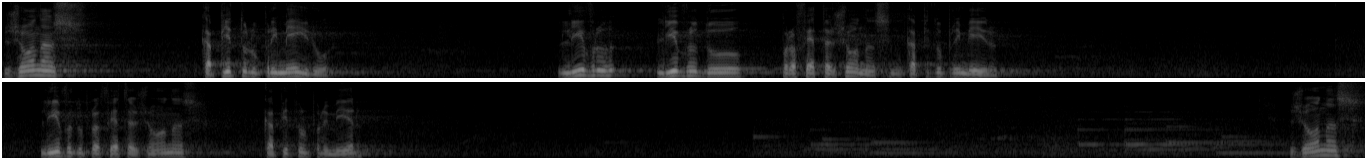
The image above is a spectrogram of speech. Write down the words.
Jonas, capítulo 1, livro, livro do profeta Jonas, no capítulo 1. Livro do profeta Jonas, capítulo 1. Jonas,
